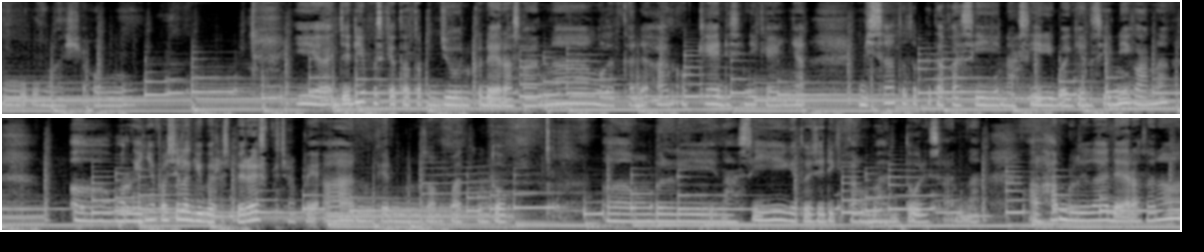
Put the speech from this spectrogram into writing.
Oh, oh masya allah. Iya, jadi pas kita terjun ke daerah sana ngeliat keadaan, oke okay, di sini kayaknya bisa tetap kita kasih nasi di bagian sini karena uh, warganya pasti lagi beres-beres, kecapean, mungkin belum sempat untuk uh, membeli nasi gitu, jadi kita membantu di sana Alhamdulillah daerah sana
